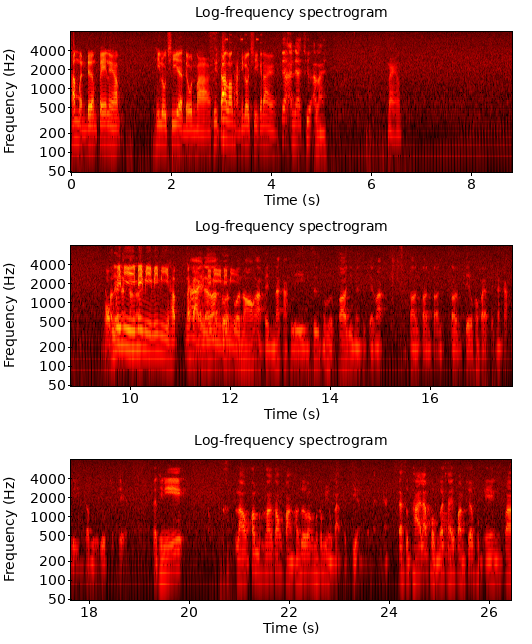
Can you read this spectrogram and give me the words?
ทำเหมือนเดิมเป๊ะเลยครับฮิโรชิอะโดนมาพี่ต้าลองถามฮิโรชิก็ได้เนี่ยอันเนี้ยชื่ออะไร ไหนครับ อ๋อเขาเรียกไม่มีหน้ากากไม่มีไม่มีครับหน้ากากใช่ไม่แล้วมีก็ไม่ตัวมีตัวน้องอะเป็นหน้ากากลิงซึ่งตำรวจก็ยืนยันชัดเจนว่า ตอนตอนตอนตอนเจลเข้าไปเป็นหน้ากากลิงก็มีรูปชัดเจน แต่ทีนี้ เราก็ก็ต้องฟังเขาด้วยว่ามันก็มีโอกาสไปเปลี่ยนอะไรอย่างเงี้ยแต่สุดท้ายแล้วผมก็ใช้ความเชื่อผมเองว่า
